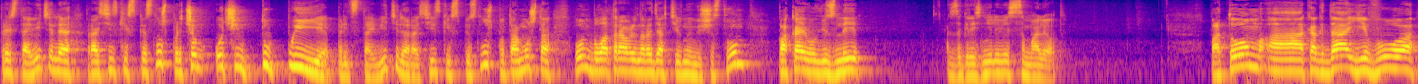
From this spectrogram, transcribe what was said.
представители российских спецслужб, причем очень тупые представители российских спецслужб, потому что он был отравлен радиоактивным веществом, пока его везли загрязнили весь самолет. Потом, а, когда его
